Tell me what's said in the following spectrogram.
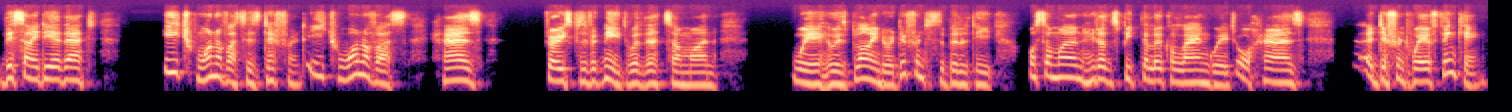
this idea that each one of us is different. Each one of us has very specific needs, whether that's someone where, who is blind or a different disability, or someone who doesn't speak the local language or has a different way of thinking.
